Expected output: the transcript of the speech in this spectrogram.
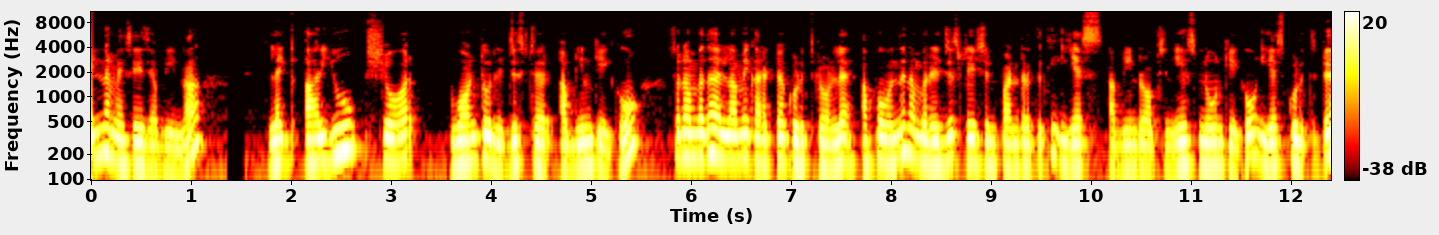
என்ன மெசேஜ் அப்படின்னா like are you sure want to register அப்படின்னு கேட்கும். ஸோ நம்ம தான் எல்லாமே கரெக்டாக கொடுத்துட்டோம்ல அப்போ வந்து நம்ம ரெஜிஸ்ட்ரேஷன் பண்ணுறதுக்கு எஸ் அப்படின்ற ஆப்ஷன் எஸ், நோன்னு கேட்கும். எஸ் கொடுத்துட்டு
